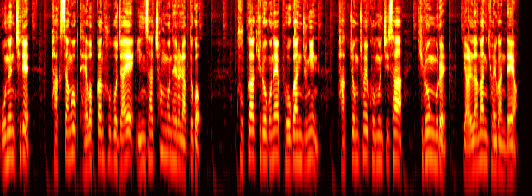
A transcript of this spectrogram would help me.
오는 7일 박상욱 대법관 후보자의 인사청문회를 앞두고 국가기록원에 보관 중인 박종철 고문치사 기록물을 열람한 결과인데요.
